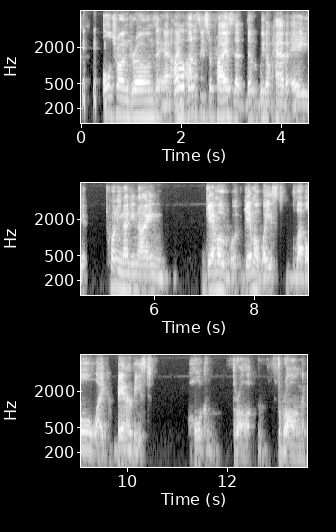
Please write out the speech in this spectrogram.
Ultron drones. And I'm Oh. honestly surprised that, that we don't have a 2099 gamma gamma waste level like Banner Beast Hulk thrall, throng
